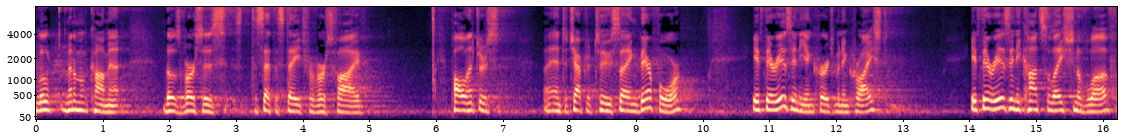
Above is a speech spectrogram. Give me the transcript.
little minimum comment, those verses to set the stage for verse 5. Paul enters uh, into chapter 2 saying, Therefore, if there is any encouragement in Christ, if there is any consolation of love,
